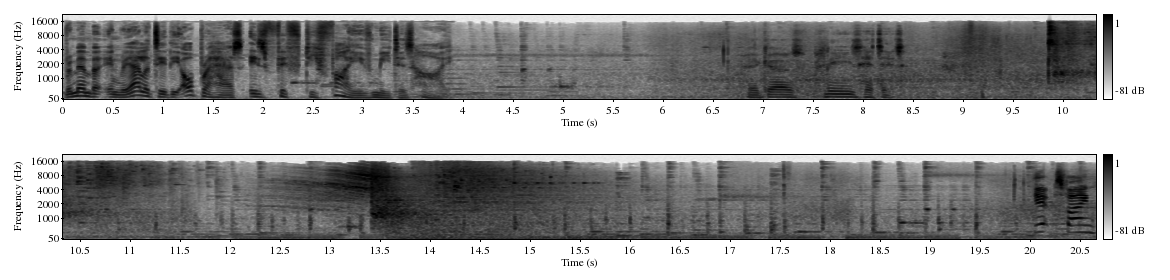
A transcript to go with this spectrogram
Remember, in reality, the Opera House is 55 metres high. Here goes. Please hit it. It's fine.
